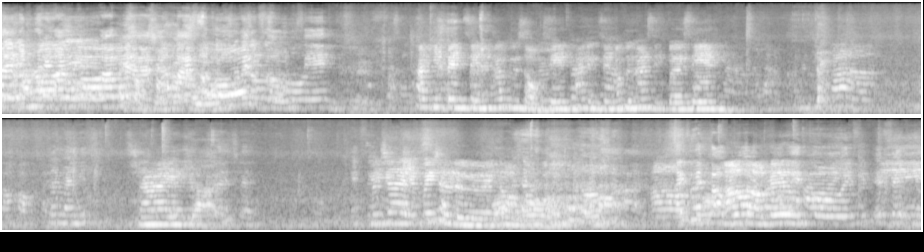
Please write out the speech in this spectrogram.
เซนสองเซนไอ้สองเซนก็ศูนย์ถ้าคิดเป็นเซนก็คือสองเซน ถ้าหนึ่งเซนก็คือห้าสิบเปอร์เซ็นต์ ใช่ไหมนี่ ใช่ ช่ไม่ใช่ยังไม่เฉลยตอบให้เพื่อนตอบเอาตอบเร็ว เอฟเฟกต์เมน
